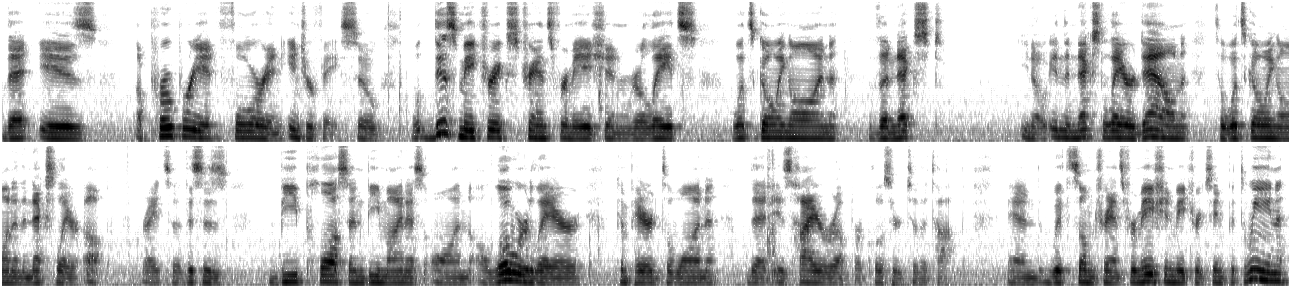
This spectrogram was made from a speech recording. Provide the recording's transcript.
that is appropriate for an interface. So well, this matrix transformation relates what's going on the next, you know, in the next layer down to what's going on in the next layer up, right? So this is B plus and B minus on a lower layer compared to one that is higher up or closer to the top. And with some transformation matrix in between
